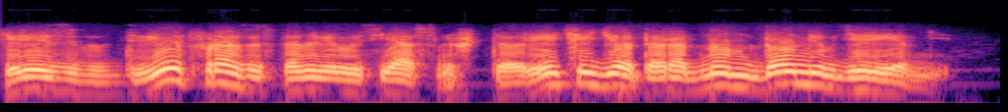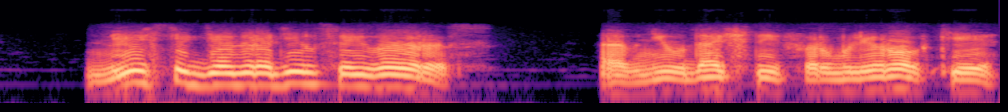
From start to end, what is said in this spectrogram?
Через две фразы становилось ясно, что речь идет о родном доме в деревне, месте, где он родился и вырос, а в неудачной формулировке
